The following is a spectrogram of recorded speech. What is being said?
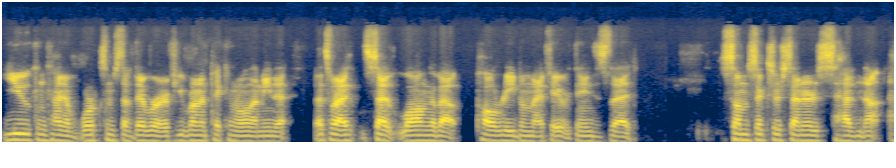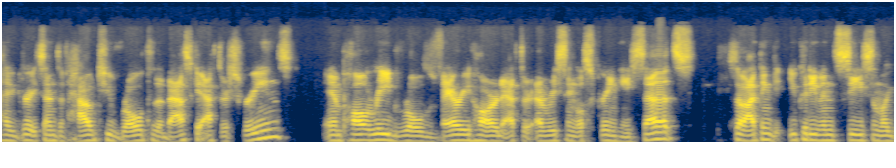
you can kind of work some stuff there where if you run a pick and roll, I mean that that's what I said long about Paul Reed. One of my favorite things is that some Sixer centers have not had a great sense of how to roll to the basket after screens. And Paul Reed rolls very hard after every single screen he sets. So I think you could even see some like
